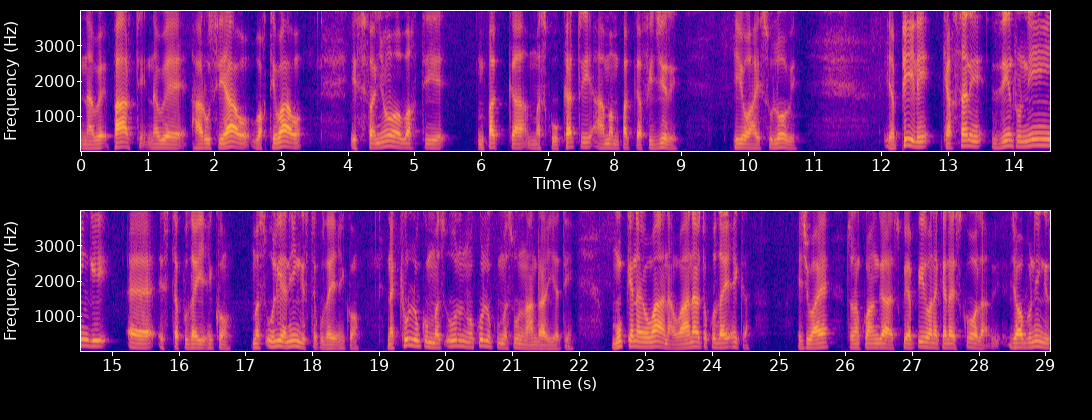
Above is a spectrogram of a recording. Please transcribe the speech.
nawe party nawe harusi yao wakati wao isifanyoa wakati mpaka masku kati ama mpaka fijiri. Hiyo haisulowi. Ya pili kaksani zintu ningi e, istakudhaiiko. Masulia ningi istakudhaiiko na kullukum mas'ulun wa kullukum mas'ulun an ra'iyati. Muke nayo wana wanayo takudhaiika. Ichwae tunakuanga siku ya pili wanakenda skola. Jawabu nyingi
